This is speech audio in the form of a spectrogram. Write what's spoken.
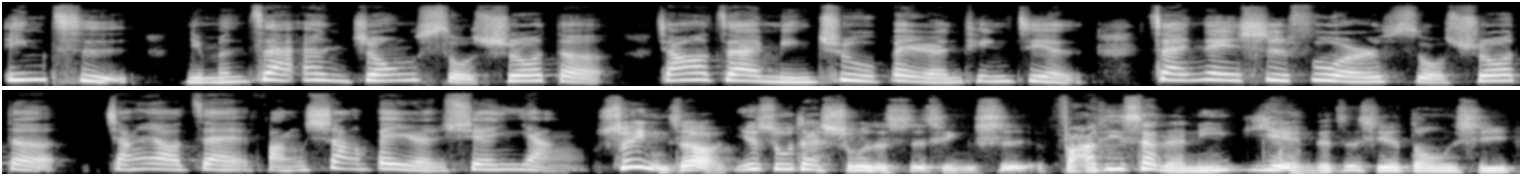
因此，你们在暗中所说的，将要在明处被人听见；在内室妇儿所说的，将要在房上被人宣扬，所以你知道，耶稣在说的事情是法利赛人，你演的这些东西，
